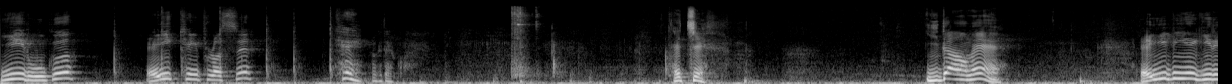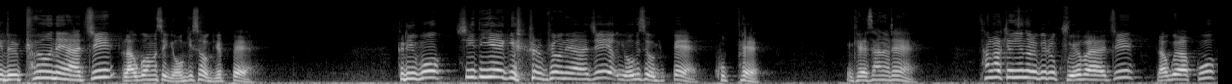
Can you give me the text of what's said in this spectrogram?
2 로그 AK 플러스 K. 이렇게 될 거야. 됐지? 이 다음에 AB의 길이를 표현해야지 라고 하면서 여기서 여길 빼 그리고 CD의 길이를 표현해야지 여기서 여기 빼, 곱해. 계산을 해. 삼각형의 넓이를 구해봐야지 라고 해갖고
